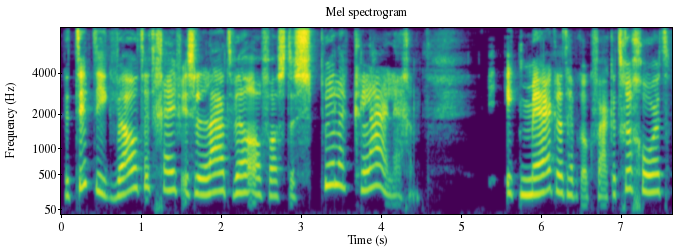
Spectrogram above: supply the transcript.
De tip die ik wel altijd geef is laat wel alvast de spullen klaarleggen. Ik merk, dat heb ik ook vaker teruggehoord.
